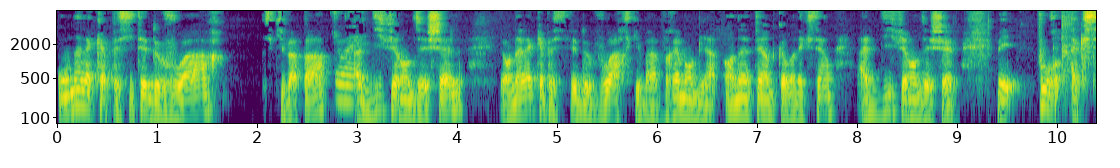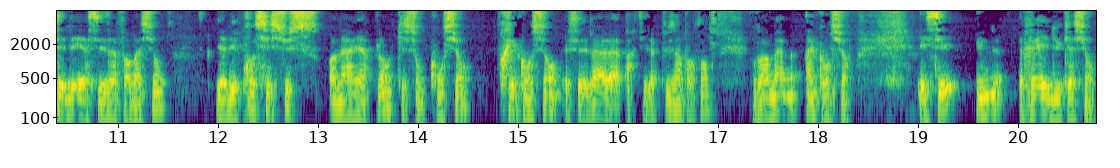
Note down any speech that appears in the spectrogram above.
On a la capacité de voir ce qui va pas Ouais. à différentes échelles et on a la capacité de voir ce qui va vraiment bien en interne comme en externe à différentes échelles. Mais pour accéder à ces informations, il y a des processus en arrière-plan qui sont conscients, préconscients, et c'est là la partie la plus importante, voire même inconscients. Et c'est une rééducation.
